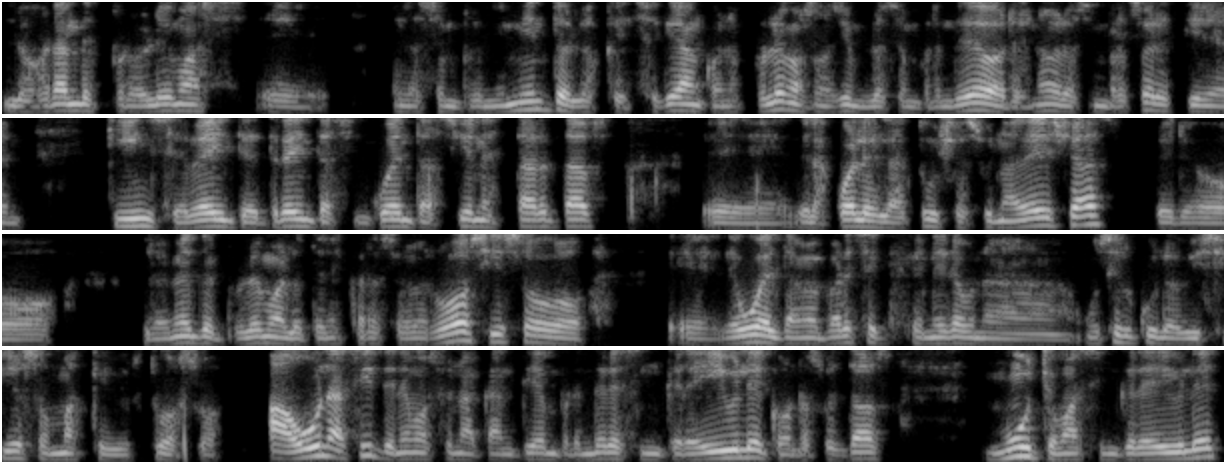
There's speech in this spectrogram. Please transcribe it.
los grandes problemas en los emprendimientos, los que se quedan con los problemas son siempre los emprendedores, ¿no? Los inversores tienen 15, 20, 30, 50, 100 startups, de las cuales la tuya es una de ellas, pero Realmente el problema lo tenés que resolver vos y eso, eh, de vuelta, me parece que genera un círculo vicioso más que virtuoso. Aún así tenemos una cantidad de emprendedores increíble, con resultados mucho más increíbles,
